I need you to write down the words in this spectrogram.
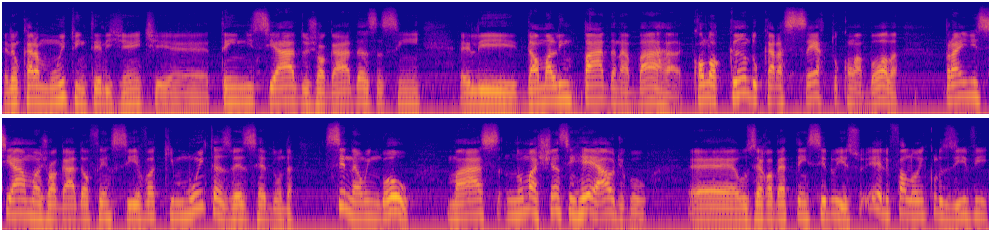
Ele é um cara muito inteligente, é, tem iniciado jogadas assim, ele dá uma limpada na barra, colocando o cara certo com a bola para iniciar uma jogada ofensiva que muitas vezes redunda, se não em gol, mas numa chance real de gol. É, o Zé Roberto tem sido isso. Ele falou, inclusive,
